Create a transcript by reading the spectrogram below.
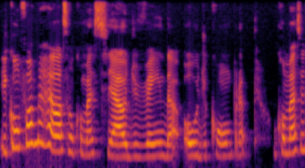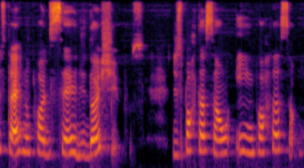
E conforme a relação comercial de venda ou de compra, o comércio externo pode ser de dois tipos, de exportação e importação.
